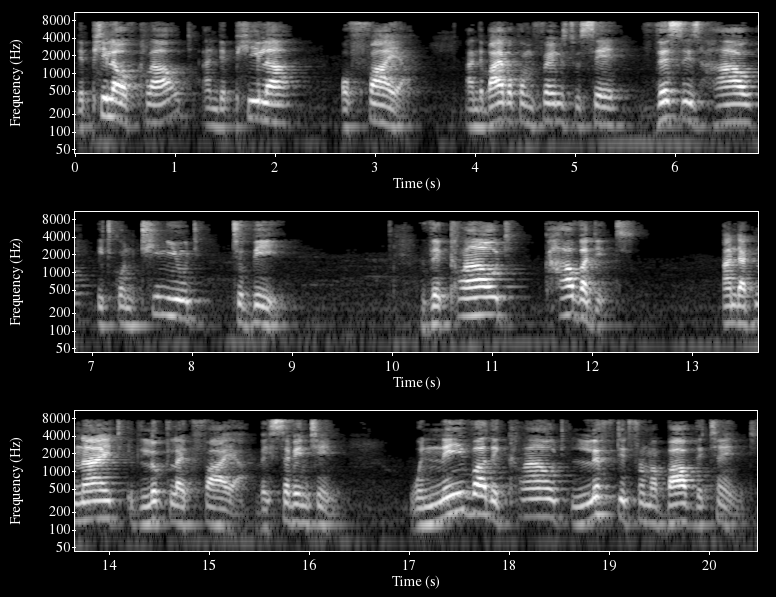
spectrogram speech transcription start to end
the pillar of cloud, and the pillar of fire. And the Bible confirms to say this is how it continued to be. The cloud covered it, and at night it looked like fire. Verse 17. Whenever the cloud lifted from above the tent,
